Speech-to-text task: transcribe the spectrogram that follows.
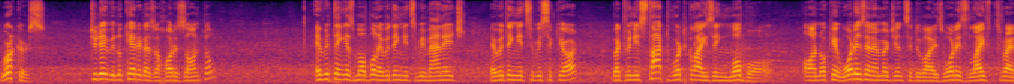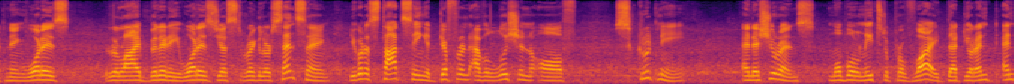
workers. Today we look at it as a horizontal. Everything is mobile, everything needs to be managed, everything needs to be secure. But when you start verticalizing mobile on, okay, what is an emergency device, what is life-threatening, what is reliability, what is just regular sensing, you're going to start seeing a different evolution of scrutiny and assurance mobile needs to provide that your end, end,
